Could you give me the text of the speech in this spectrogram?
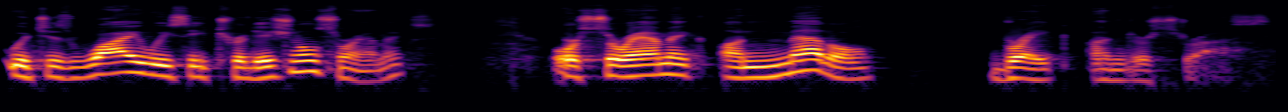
which is why we see traditional ceramics or ceramic on metal break under stress.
